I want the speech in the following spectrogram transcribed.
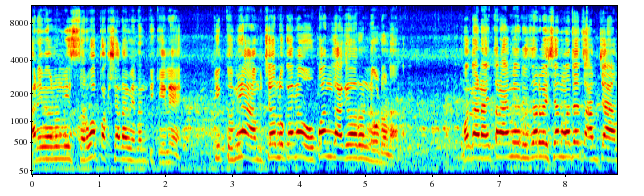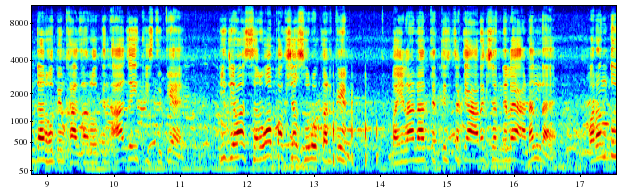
आणि म्हणून मी सर्व पक्षांना विनंती केली आहे की तुम्ही आमच्या लोकांना ओपन जागेवरून निवडून आणा. मग नाहीतर आम्ही रिझर्वेशनमध्येच आमचे आमदार होतील खासदार होतील. आजही ती स्थिती आहे की जेव्हा सर्व पक्ष सुरू करतील महिलांना तेहतीस टक्के आरक्षण दिलं आहे आनंद आहे. परंतु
